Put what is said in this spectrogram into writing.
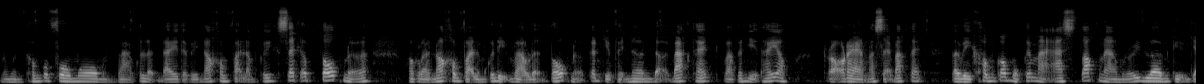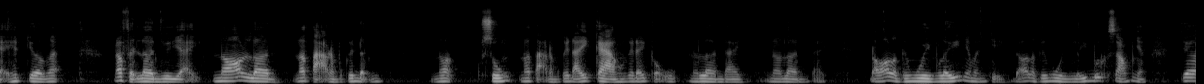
mình không có FOMO mình vào cái lệnh đây, tại vì nó không phải là một cái setup tốt nữa, hoặc là nó không phải là một cái điểm vào lệnh tốt nữa. Các anh chị phải nên đợi back test. Và các anh chị thấy không? Rõ ràng nó sẽ back test tại vì không có một cái mã stock nào mà nó đi lên kiểu vậy hết trơn á. Nó phải lên như vậy, nó lên, nó tạo ra một cái đỉnh, nó xuống, nó tạo ra một cái đáy cao hơn cái đáy cũ. Nó lên đây, nó lên đây. Đó là cái nguyên lý nha anh chị, đó là cái nguyên lý bước sóng nha. Chứ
